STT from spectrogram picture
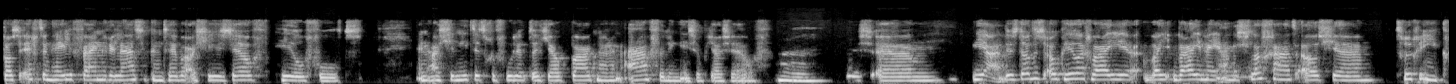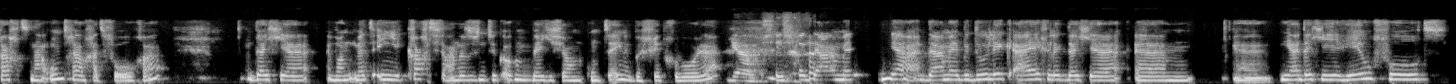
pas echt een hele fijne relatie kunt hebben als je jezelf heel voelt. En als je niet het gevoel hebt dat jouw partner een aanvulling is op jouzelf. Hmm. Dus ehm, ja, dus dat is ook heel erg waar je, waar, je, waar je mee aan de slag gaat als je terug in je kracht naar ontrouw gaat volgen. Dat je, want met in je kracht staan, dat is natuurlijk ook een beetje zo'n containerbegrip geworden. Ja, precies. Daarmee, ja, daarmee bedoel ik eigenlijk dat je, ehm, eh, ja, dat je je heel voelt.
